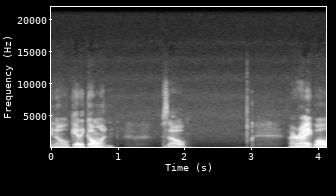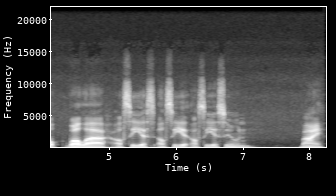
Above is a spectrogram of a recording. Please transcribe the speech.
You know, get it going. So, all right. Well, well, uh, I'll see you. I'll see you. I'll see you soon. Bye.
